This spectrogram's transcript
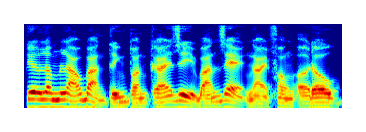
kia lâm lão bản tính toán cái gì bán rẻ ngài phòng ở đâu.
